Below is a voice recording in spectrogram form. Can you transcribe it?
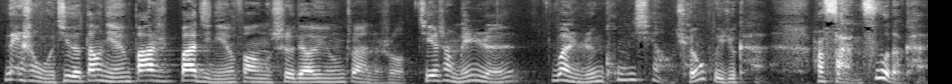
那时候我记得当年八十八几年放《射雕英雄传》的时候，街上没人，万人空巷，全回去看，还反复的看。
